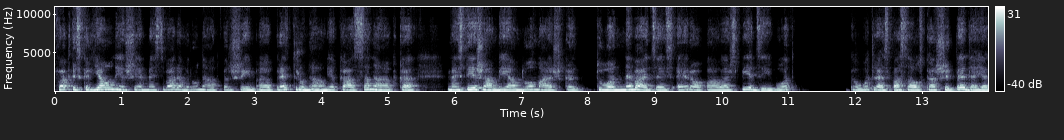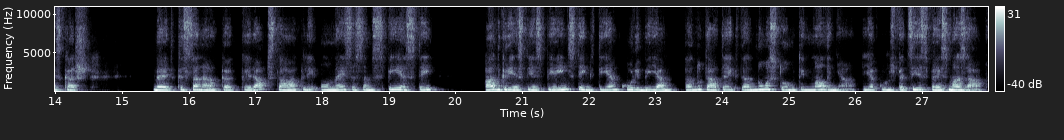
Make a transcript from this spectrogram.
faktiski ar jauniešiem mēs varam runāt par šīm pretrunām, ja kā sanāk, ka mēs tiešām bijām domājuši, ka to nevajadzēs Eiropā vairs piedzīvot, ka otrais pasaules karš ir pēdējais karš, bet kas sanāk, ka, ka ir apstākļi un mēs esam spiesti atgriezties pie instinktiem, kuri bija, nu tā teikt, nostumti maliņā, ja kurus pēc iespējas mazāk.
